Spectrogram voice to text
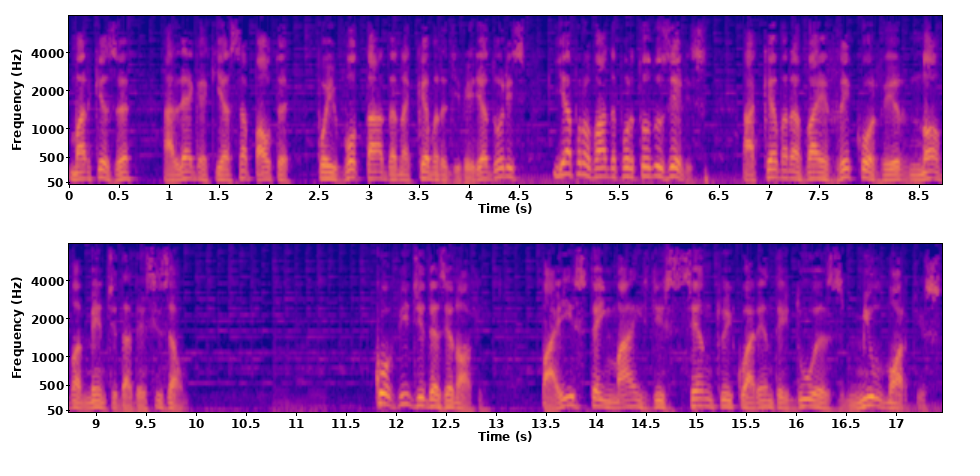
Marquesan alega que essa pauta foi votada na Câmara de Vereadores e aprovada por todos eles. A Câmara vai recorrer novamente da decisão. Covid-19. País tem mais de 142 mil mortes.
